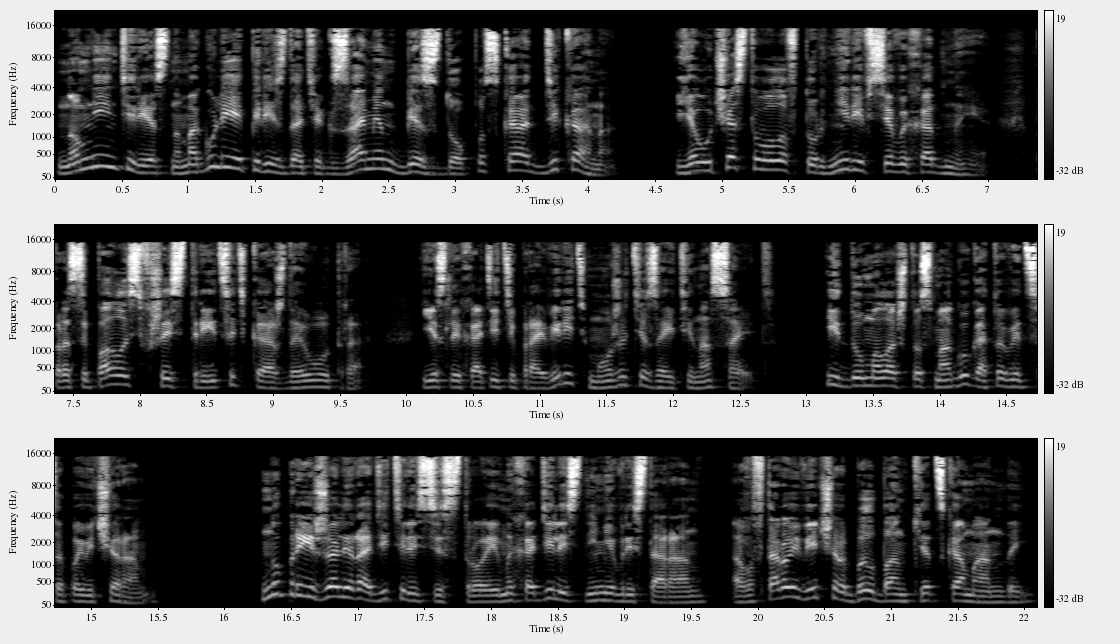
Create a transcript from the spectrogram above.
Но мне интересно, могу ли я пересдать экзамен без допуска от декана? Я участвовала в турнире все выходные, просыпалась в 6.30 каждое утро. Если хотите проверить, можете зайти на сайт. И думала, что смогу готовиться по вечерам. Ну, приезжали родители с сестрой, и мы ходили с ними в ресторан, а во второй вечер был банкет с командой.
